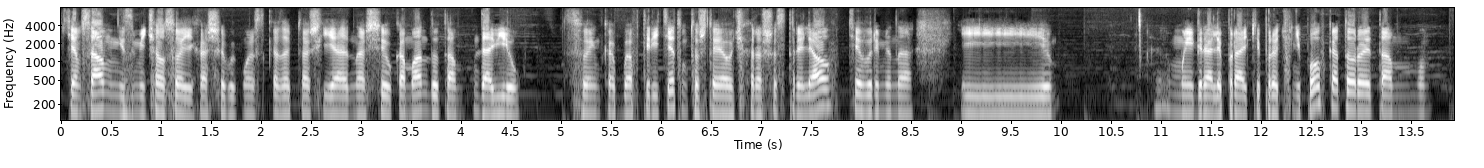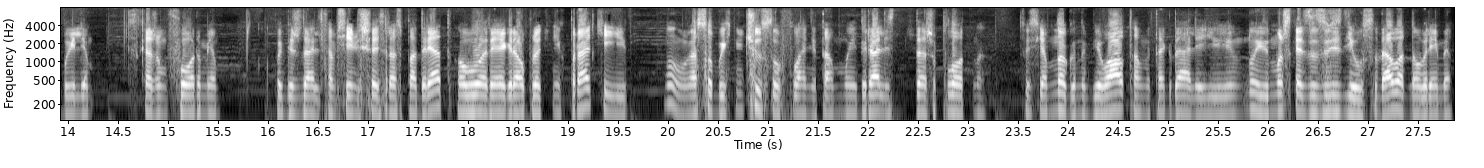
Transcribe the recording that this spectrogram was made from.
тем самым не замечал своих ошибок, можно сказать, потому что я на всю команду там давил своим как бы авторитетом, то, что я очень хорошо стрелял в те времена, и мы играли праки против непов, которые там были, скажем, в форме, побеждали там 76 раз подряд. Вот, я играл против них праки, и ну, особо их не чувствовал в плане, там мы играли даже плотно. То есть я много набивал там и так далее. И, ну, и, можно сказать, зазвездился, да, в одно время.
